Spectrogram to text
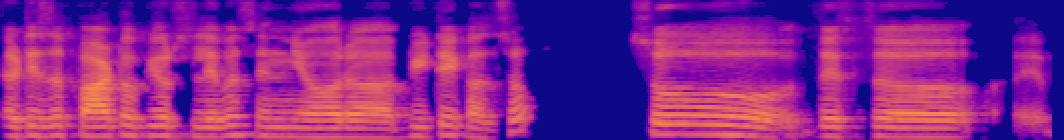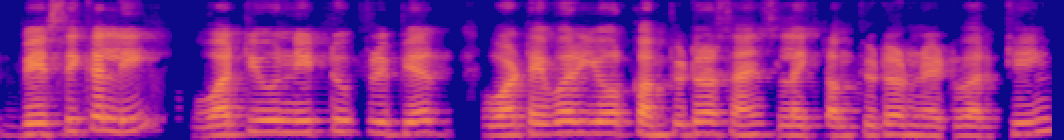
It is a part of your syllabus in your uh, btech also. So this uh, basically what you need to prepare whatever your computer science like computer networking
